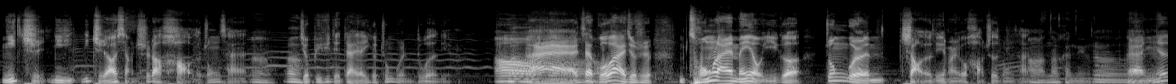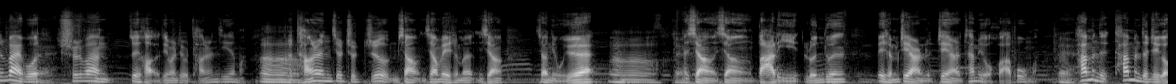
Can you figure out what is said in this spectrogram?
你只你你只要想吃到好的中餐，嗯，就必须得带在一个中国人多的地方。哦，哎，在国外就是从来没有一个中国人少的地方有好吃的中餐。啊，那肯定。嗯，哎，你看外国吃饭最好的地方就是唐人街嘛，嗯，唐人就就只有像像为什么你像像纽约，嗯，像像巴黎、伦敦，为什么这样的这样？他们有华埠嘛，对，他们的他们的这个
